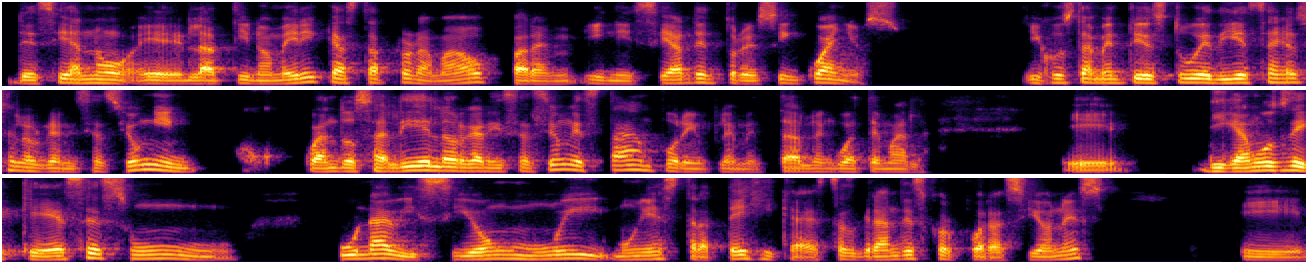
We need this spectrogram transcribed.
decía, no, eh, Latinoamérica está programado para iniciar dentro de 5 años. Y justamente yo estuve 10 años en la organización y cuando salí de la organización estaban por implementarlo en Guatemala. Eh, digamos de que esa es un, una visión muy, muy estratégica de estas grandes corporaciones. Eh,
